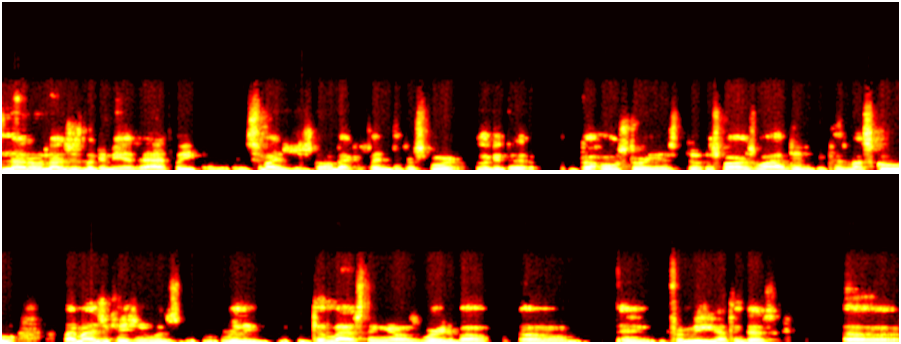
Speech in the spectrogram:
not or not just look at me as an athlete and, and somebody just going back and playing a different sport. Look at the the whole story as as far as why I did it because my school, like my education, was really the last thing I was worried about. Um, and for me, I think that's uh,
